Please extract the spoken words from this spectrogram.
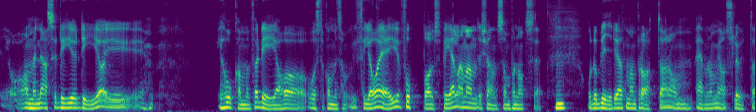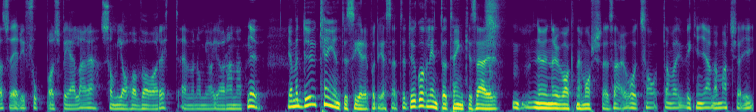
Ja, men alltså det är ju det jag är... ihågkommen för det jag har åstadkommit. Som, för jag är ju fotbollsspelaren Anders Jönsson på något sätt. Mm. Och då blir det att man pratar om, även om jag har slutat, så är det ju fotbollsspelare som jag har varit, även om jag gör annat nu. Ja, men du kan ju inte se det på det sättet. Du går väl inte och tänker så här, nu när du vaknar i morse, så här, åh satan, vilken jävla match jag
